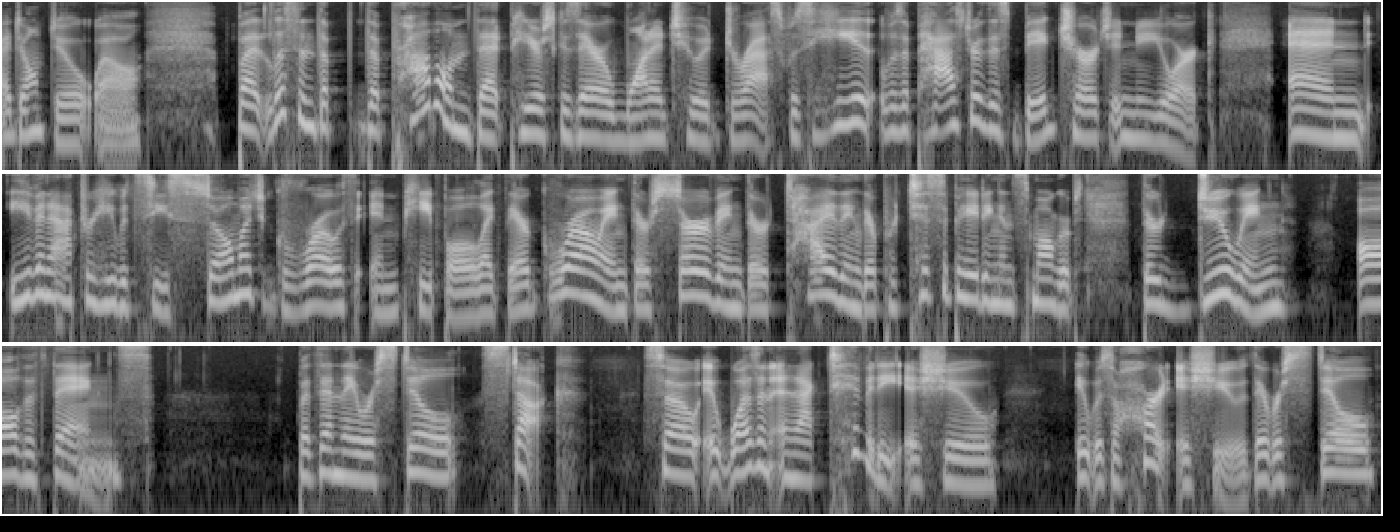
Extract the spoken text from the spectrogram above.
I don't do it well. But listen, the the problem that Peter Scazzero wanted to address was he was a pastor of this big church in New York, and even after he would see so much growth in people, like they're growing, they're serving, they're tithing, they're participating in small groups, they're doing all the things, but then they were still stuck. So it wasn't an activity issue, it was a heart issue. There were still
